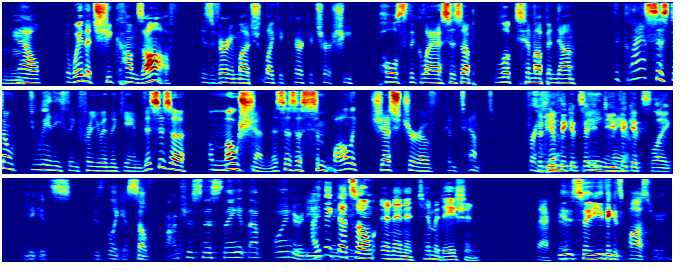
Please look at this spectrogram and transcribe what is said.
Mhm. Now, the way that she comes off is very much like a caricature. She pulls the glasses up, looks him up and down. The glasses don't do anything for you in the game. This is a emotion. This is a symbolic gesture of contempt for so him. do you think it's do being you think it's like do you think it's is like a self consciousness thing at that point, or do you? I think that's it- um an, an intimidation factor. you- so you think it's posturing?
